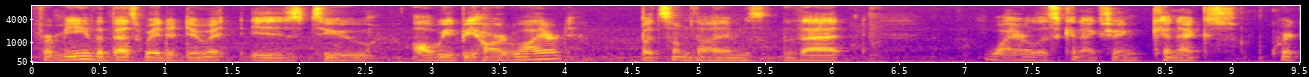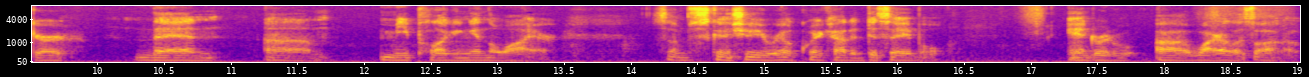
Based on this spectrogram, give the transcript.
For me, the best way to do it is to always be hardwired, but sometimes that wireless connection connects quicker than um, me plugging in the wire. So I'm just going to show you real quick how to disable Android uh, Wireless Auto.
